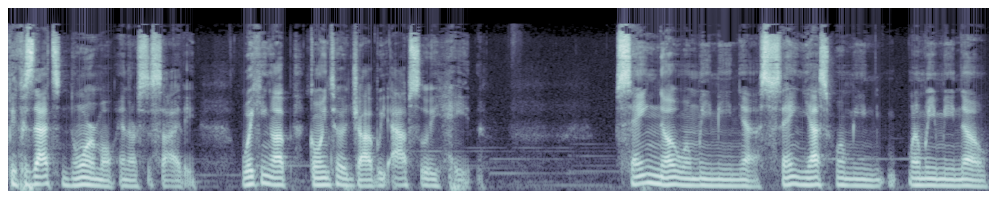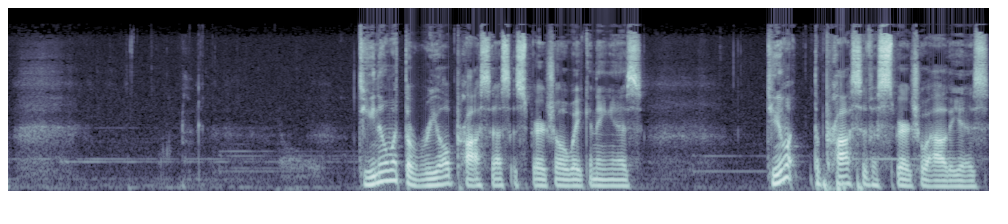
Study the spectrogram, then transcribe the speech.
because that's normal in our society. Waking up, going to a job we absolutely hate, saying no when we mean yes, saying yes when we, when we mean no. Do you know what the real process of spiritual awakening is? Do you know what the process of spirituality is?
